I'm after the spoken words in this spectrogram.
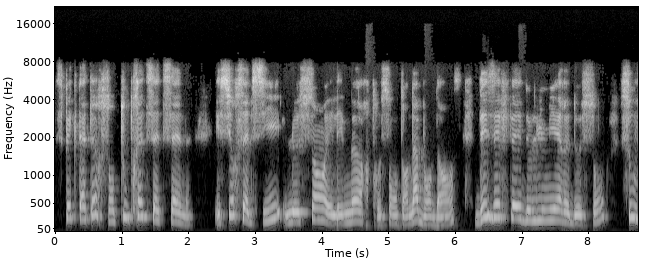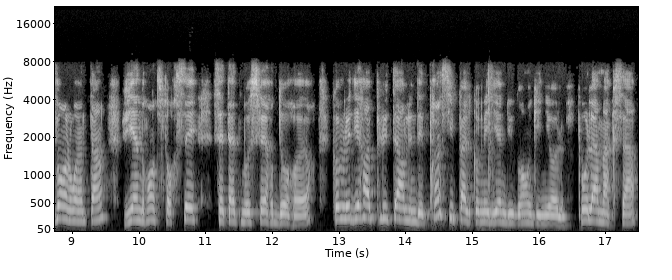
spectateurs sont tout près de cette scène et sur celle-ci, le sang et les meurtres sont en abondance. Des effets de lumière et de son, souvent lointains, viennent renforcer cette atmosphère d'horreur. Comme le dira plus tard l'une des principales comédiennes du Grand Guignol, Paula Maxa,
